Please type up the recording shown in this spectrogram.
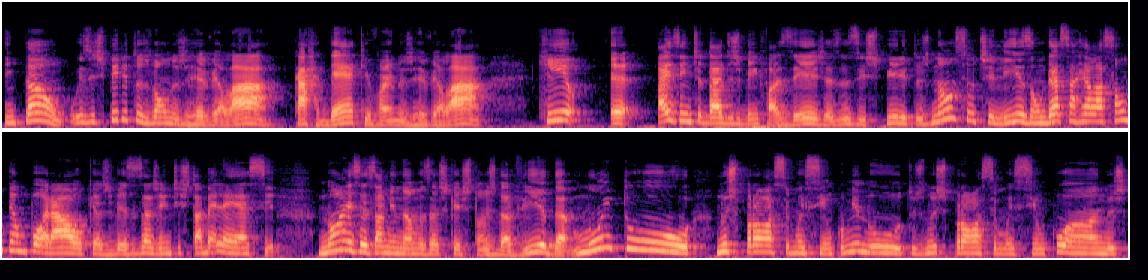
Então, os espíritos vão nos revelar, Kardec vai nos revelar, que é, as entidades benfazejas, os espíritos, não se utilizam dessa relação temporal que às vezes a gente estabelece nós examinamos as questões da vida muito nos próximos cinco minutos, nos próximos cinco anos.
